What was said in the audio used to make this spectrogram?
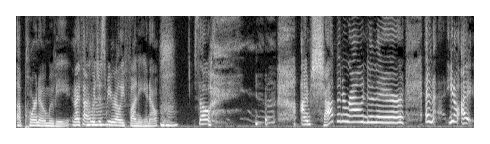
a porno movie. And I thought it would just mm-hmm. be really funny, you know? Mm-hmm. So. I'm shopping around in there. And, you know, I.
